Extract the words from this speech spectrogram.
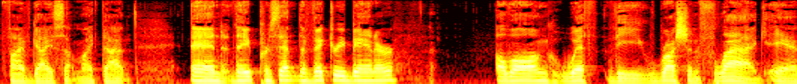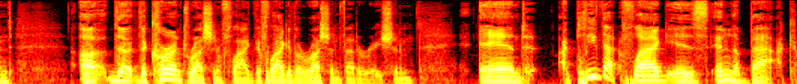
five guys, something like that. And they present the victory banner along with the Russian flag and uh, the the current Russian flag, the flag of the Russian Federation, and I believe that flag is in the back.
